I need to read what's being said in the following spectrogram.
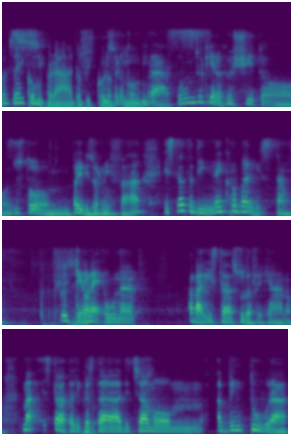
Cosa hai Sì. comprato, piccolo Mi sono Phoenix? comprato un giochino che è uscito giusto un paio di giorni fa e si tratta di Necrobarista, Così. che non è un barista sudafricano, ma si tratta di questa, diciamo, mh, avventura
